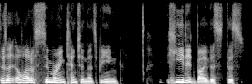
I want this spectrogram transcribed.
there's a, a lot of simmering tension that's being heated by this this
